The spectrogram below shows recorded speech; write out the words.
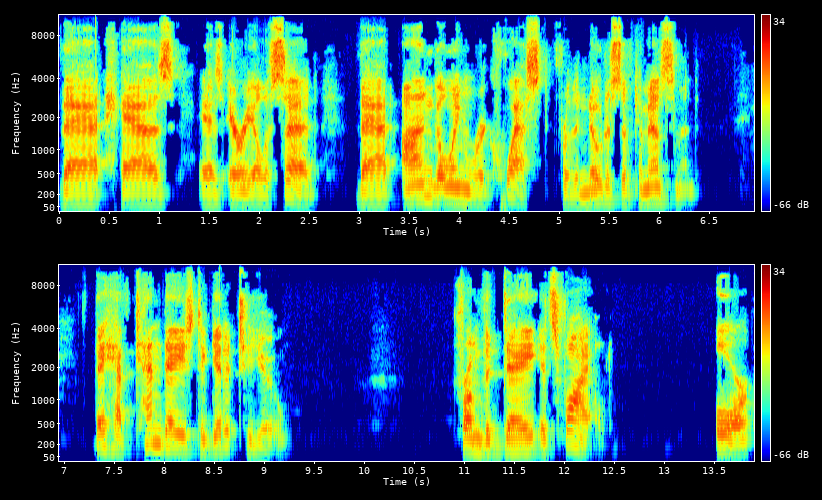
that has, as Ariella said, that ongoing request for the notice of commencement, they have 10 days to get it to you from the day it's filed. Or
